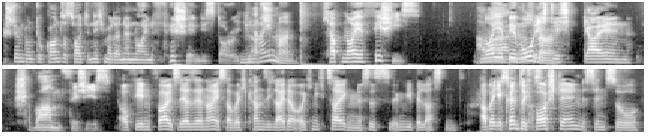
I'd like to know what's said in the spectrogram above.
Stimmt, und du konntest heute nicht mal deine neuen Fische in die Story klatschen. Nein, Mann. Ich habe neue Fischis. Aber Neue Bewohner. Richtig geilen Schwarmfischis. Auf jeden Fall, sehr, sehr nice. Aber ich kann sie leider euch nicht zeigen. Das ist irgendwie belastend. Aber ihr Das könnt euch belastend. vorstellen, das sind so.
